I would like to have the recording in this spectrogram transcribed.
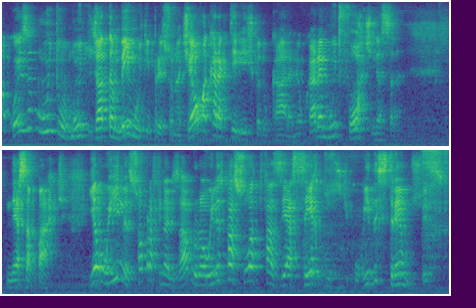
uma coisa muito, muito, já também muito impressionante. É uma característica do cara, né? O cara é muito forte nessa, nessa parte. E a Williams, só para finalizar, Bruno, a Williams passou a fazer acertos de corrida extremos. Eles,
